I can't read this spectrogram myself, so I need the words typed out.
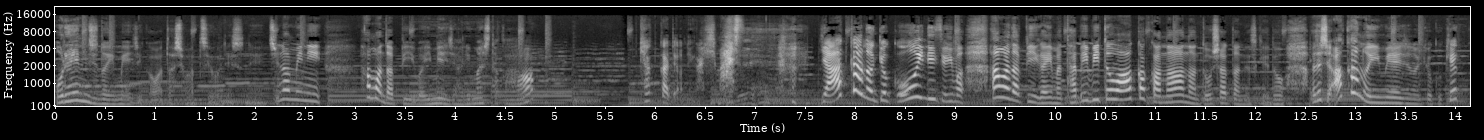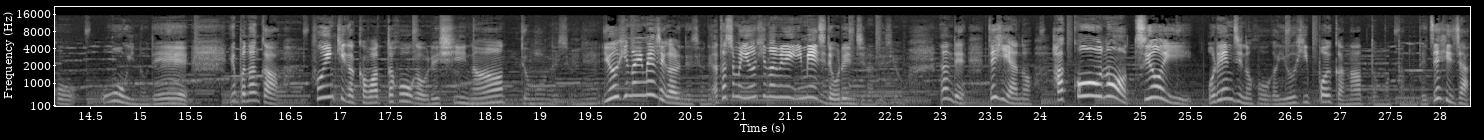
オレンジのイメージが私は強いですね。ちなみに浜田 P はイメージありましたか？却下でお願いします。いや赤の曲多いんですよ。今浜田 P が今旅人は赤かななんておっしゃったんですけど私赤のイメージの曲結構多いのでやっぱなんか雰囲気が変わった方が嬉しいなって思うんですよね。夕日のイメージがあるんですよね。私も夕日のイメージでオレンジなんですよ。なんでぜひあの箱の強いオレンジの方が夕日っぽいかなと思ったのでぜひじゃあ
